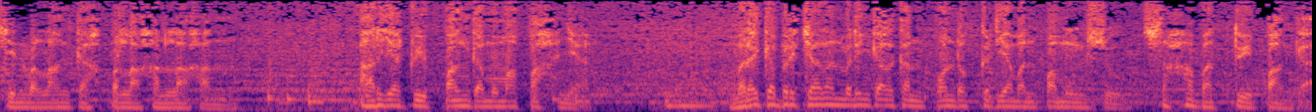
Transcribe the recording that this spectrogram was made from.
Meisin melangkah perlahan-lahan. Arya Dwi Pangga memapahnya. Mereka berjalan meninggalkan pondok kediaman Pamungsu, sahabat Dwi Pangga.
